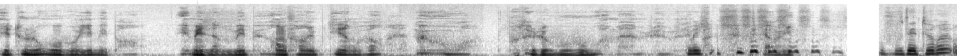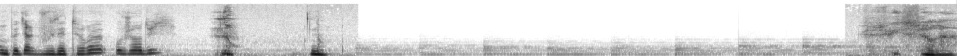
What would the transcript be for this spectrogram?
j'ai toujours vous voyez mes parents. Et mes, en- mes enfants et petits-enfants me voient. Pour ça que je vous vois même. Je Oui. Vous êtes heureux On peut dire que vous êtes heureux aujourd'hui? Non. Non. Suis serein.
